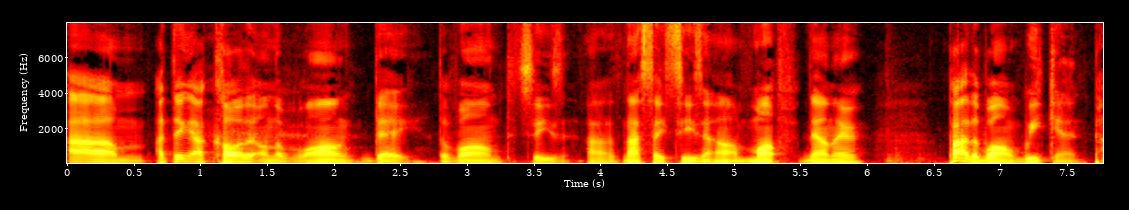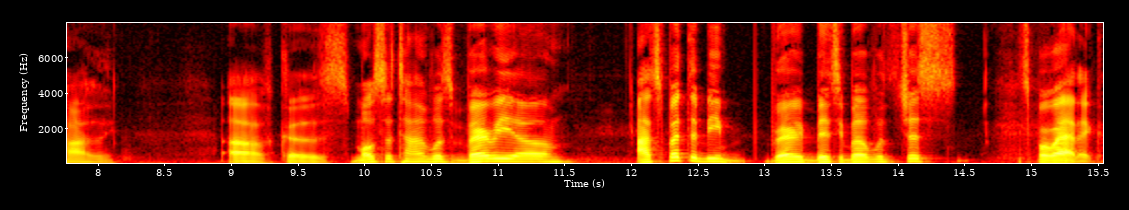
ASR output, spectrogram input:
Um, I think I called it on the wrong day, the wrong season. Uh, not say season, um, month down there. Probably the wrong weekend, probably. Uh, because most of the time it was very um, I expect to be very busy, but it was just sporadic.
